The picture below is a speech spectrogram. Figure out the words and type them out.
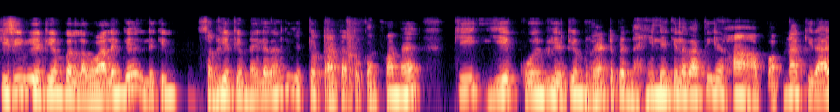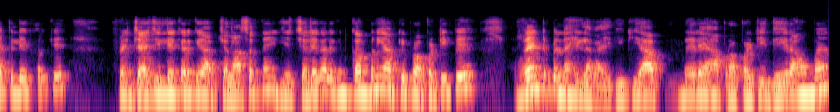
किसी भी एटीएम का लगवा लेंगे, लेकिन सभी एटीएम नहीं लगाएँगे। ये तो टाटा तो कंफर्म है कि ये कोई भी एटीएम रेंट पे नहीं लेके लगाती है। हाँ आप अपना किराए पे लेकर के फ्रेंचाइजी लेकर के आप चला सकते हैं, ये चलेगा, लेकिन कंपनी आपकी प्रॉपर्टी पे रेंट पे नहीं लगाएगी कि आप मेरे यहाँ प्रॉपर्टी दे रहा हूँ मैं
